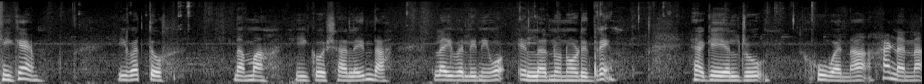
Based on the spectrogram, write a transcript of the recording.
ಹೀಗೆ ಇವತ್ತು ನಮ್ಮ ಈ ಗೋಶಾಲೆಯಿಂದ ಲೈವಲ್ಲಿ ನೀವು ಎಲ್ಲರನ್ನೂ ನೋಡಿದ್ರಿ, ಹಾಗೆ ಎಲ್ಲರೂ ಹೂವನ್ನು, ಹಣ್ಣನ್ನು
